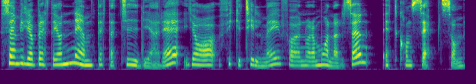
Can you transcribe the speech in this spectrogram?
Sen vill jag berätta, jag har nämnt detta tidigare. Jag fick ju till mig för några månader sedan ett koncept som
